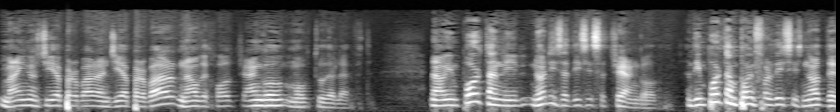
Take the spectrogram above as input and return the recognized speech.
minus G per bar and G per bar. Now the whole triangle moved to the left. Now, importantly, notice that this is a triangle. And the important point for this is not the,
